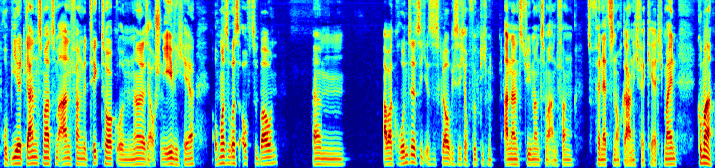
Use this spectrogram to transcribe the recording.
probiert, ganz mal zum Anfang mit TikTok und ne, das ist ja auch schon ewig her, auch mal sowas aufzubauen. Ähm, aber grundsätzlich ist es, glaube ich, sich auch wirklich mit anderen Streamern zum Anfang zu vernetzen auch gar nicht verkehrt. Ich meine, guck mal,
